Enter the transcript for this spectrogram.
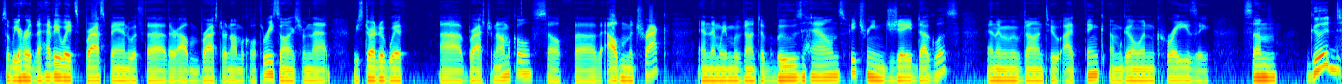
So we heard the Heavyweights Brass Band with uh, their album Brasstronomical. Three songs from that. We started with uh, Brasstronomical, self uh, the album a track, and then we moved on to Booze Hounds featuring Jay Douglas, and then we moved on to I think I'm going crazy. Some good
